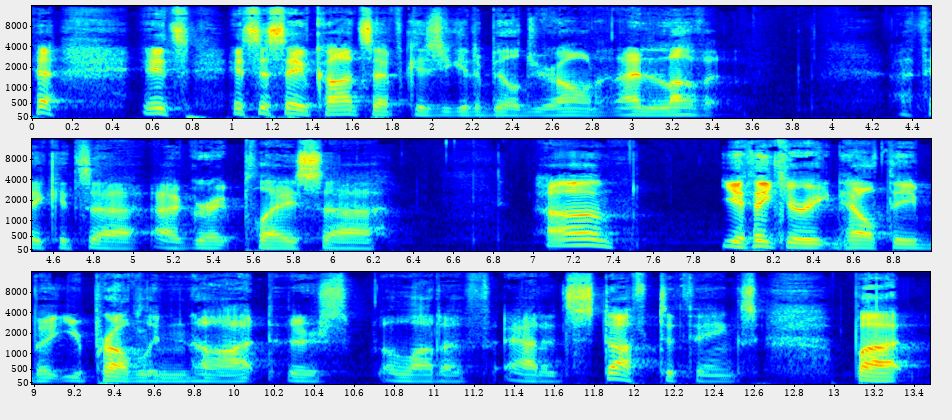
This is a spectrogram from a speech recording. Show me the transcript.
it's it's the same concept because you get to build your own, and I love it. I think it's a, a great place. Uh, um, you think you're eating healthy, but you're probably not. There's a lot of added stuff to things, but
